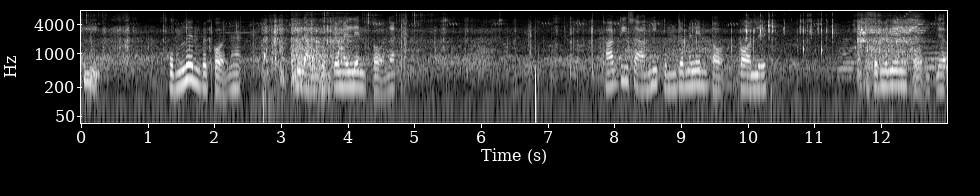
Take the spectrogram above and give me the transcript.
ที่ผมเล่นไปก่อนนะทีหลังผมจะไม่เล่นต่อละพาร์ทที่สามนี่ผมจะไม่เล่นต่อก่อนเลย จะไม่เล่นก่อนอีกแล้ว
